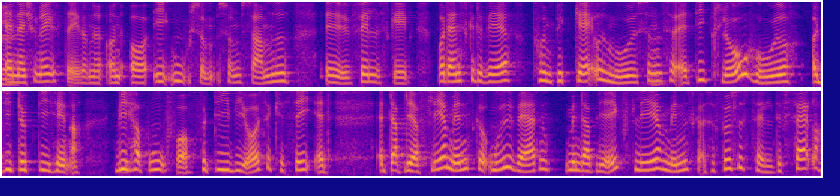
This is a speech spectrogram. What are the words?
ja. af nationalstaterne og, og EU som, som samlet øh, fællesskab. Hvordan skal det være på en begavet måde, sådan så at de kloge hoveder og de dygtige hænder, vi har brug for, fordi vi også kan se, at, at der bliver flere mennesker ude i verden, men der bliver ikke flere mennesker. Altså fødselstallet, det falder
